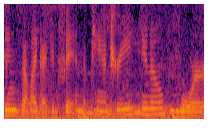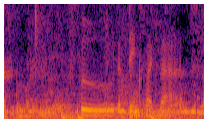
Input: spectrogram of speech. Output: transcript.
Things that like I can fit in the pantry, you know, for food and things like that. So,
